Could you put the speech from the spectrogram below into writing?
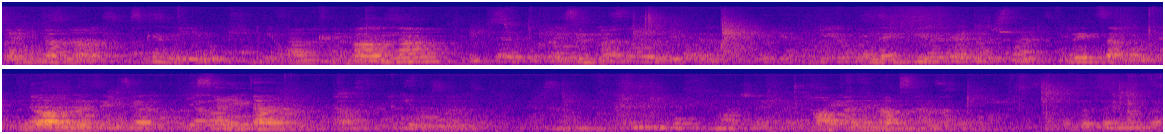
Szerintem nem. Anna? Mindenki? Létszámot? Szerintem nem. Ha pedig napszámnak. Ez az enyémben.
